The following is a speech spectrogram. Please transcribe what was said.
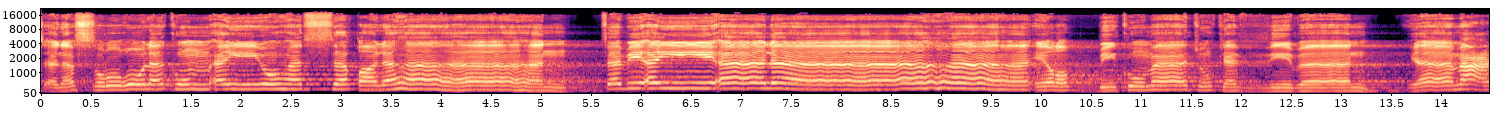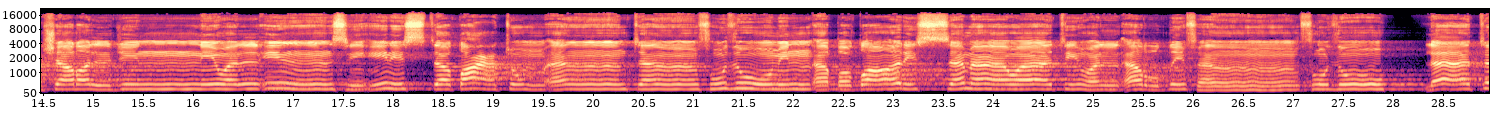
سنفرغ لكم أيها الثقلان فبأي آلاء ربكما تكذبان؟ يا معشر الجن والإنس إن استطعتم أن تنفذوا من أقطار السماوات والأرض فانفذوا لا تنفذون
